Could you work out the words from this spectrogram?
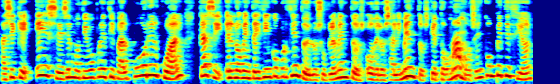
Así que ese es el motivo principal por el cual casi el 95% de los suplementos o de los alimentos que tomamos en competición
